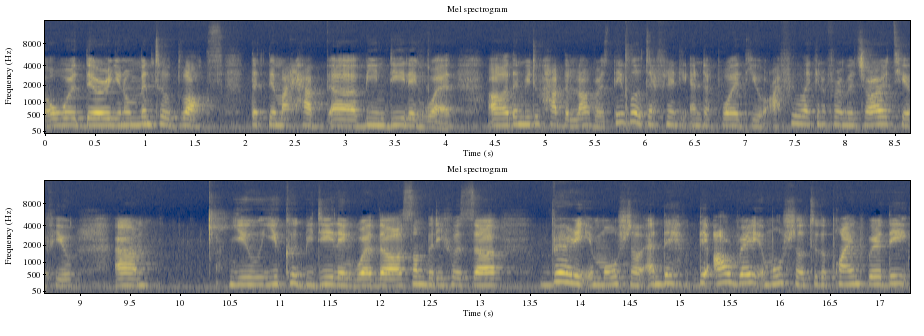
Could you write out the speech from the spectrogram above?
over their you know mental blocks that they might have uh, been dealing with. Uh, then we do have the lovers. They will definitely end up with you. I feel like you know for a majority of you um, you you could be dealing with uh, somebody who's uh, very emotional and they they are very emotional to the point where they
